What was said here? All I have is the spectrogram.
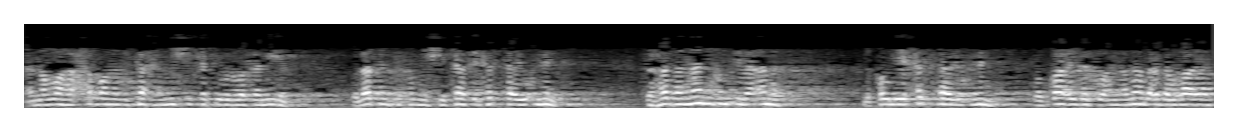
لأن الله حرم نكاح المشركة والوثنية ولا تنكح المشركات حتى يؤمن. فهذا مانع إلى أمد لقوله حتى يؤمن. والقاعدة أن ما بعد الغاية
